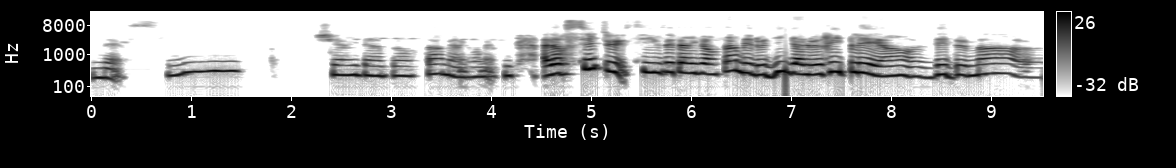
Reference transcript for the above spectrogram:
Merci. Je suis arrivée un peu en retard, mais un grand merci. Alors, si, tu, si vous êtes arrivé en retard, Mélodie, il y a le replay hein, dès demain. Euh,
